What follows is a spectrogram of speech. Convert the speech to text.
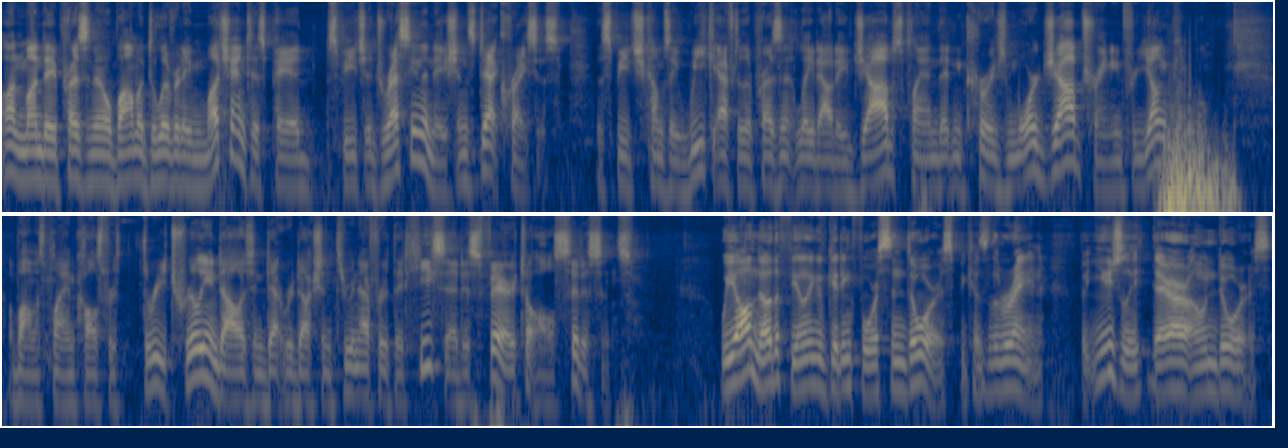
On Monday, President Obama delivered a much anticipated speech addressing the nation's debt crisis. The speech comes a week after the president laid out a jobs plan that encouraged more job training for young people. Obama's plan calls for $3 trillion in debt reduction through an effort that he said is fair to all citizens. We all know the feeling of getting forced indoors because of the rain, but usually they're our own doors.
